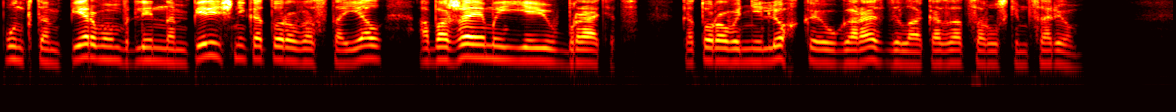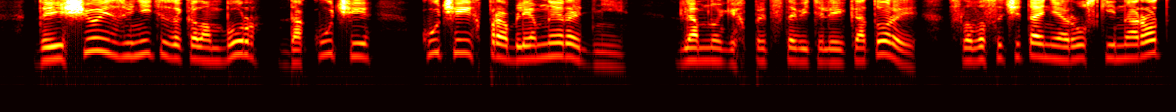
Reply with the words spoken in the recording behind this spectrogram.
пунктом первым в длинном перечне которого стоял обожаемый ею братец, которого нелегкое угораздило оказаться русским царем. Да еще, извините за каламбур, до кучи, куча их проблемной родни, для многих представителей которой словосочетание «русский народ»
